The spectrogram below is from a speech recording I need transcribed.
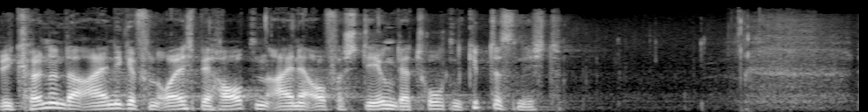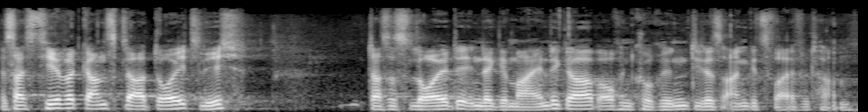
Wie können da einige von euch behaupten, eine Auferstehung der Toten gibt es nicht? Das heißt, hier wird ganz klar deutlich, dass es Leute in der Gemeinde gab, auch in Korinth, die das angezweifelt haben.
